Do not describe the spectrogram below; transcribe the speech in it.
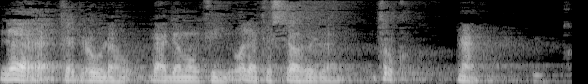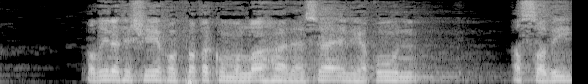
لا تدعو له بعد موته ولا تستغفر له. اتركه. نعم. فضيلة الشيخ وفقكم الله هذا سائل يقول الصبي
